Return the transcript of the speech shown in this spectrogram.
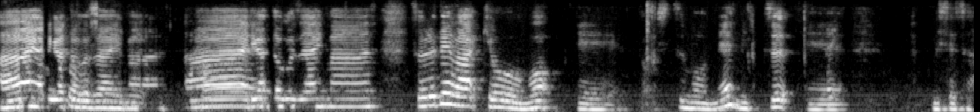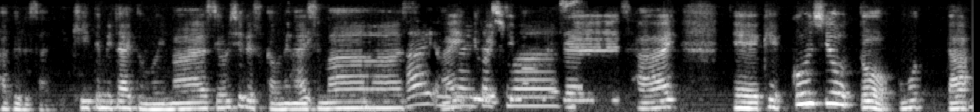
はい、ありがとうございます。はい、ありがとうございます。それでは今日も、えーと、質問ね、3つ、えー、はい、ミセス・ハベルさんに聞いてみたいと思います。よろしいですか？お願いします。はい、はい、お願いいたします。はい、えー、結婚しようと思った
